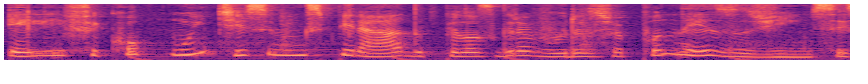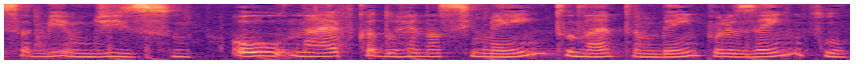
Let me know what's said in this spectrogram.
ele ficou muitíssimo inspirado pelas gravuras japonesas, gente. Vocês sabiam disso? Ou na época do Renascimento, né, também, por exemplo,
